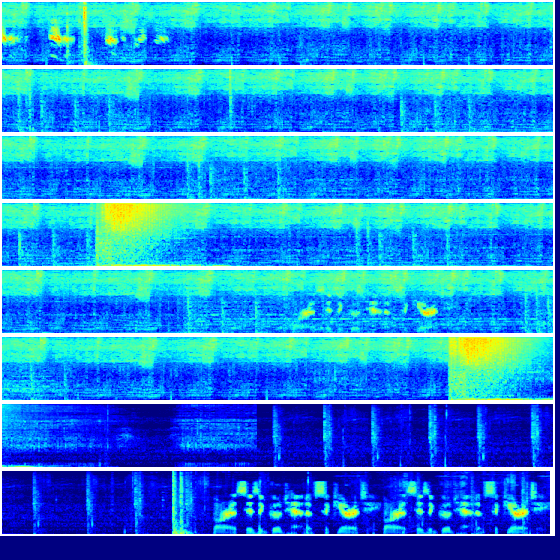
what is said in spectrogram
Yeah. Morris is a good head of security. Morris is a good head of security.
